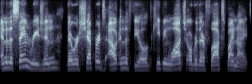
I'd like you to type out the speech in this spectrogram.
And in the same region, there were shepherds out in the field, keeping watch over their flocks by night.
